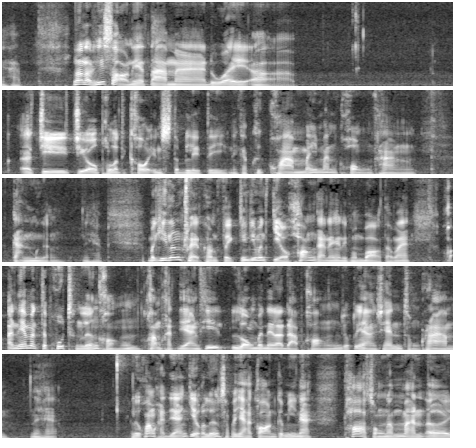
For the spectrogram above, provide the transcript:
นะครับแล้วอันดับที่สองเนี่ยตามมาด้วย G- geopolitical instability นะครับคือความไม่มั่นคงทางการเมืองนะครับเมื่อกี้เรื่อง trade conflict จริงๆ มันเกี่ยวข้องกันนะอย่างที่ผมบอกแต่ว่า อันนี้มันจะพูดถึงเรื่องของความขัดแย้งที่ลงไปในระดับของยกตัวอย่างเช่น สงครามนะฮะ หรือความขัดแย้งเกี่ยวกับเรื่องทรัพยากรก็มีนะ ท่อส่งน้ำมันเอ่ย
